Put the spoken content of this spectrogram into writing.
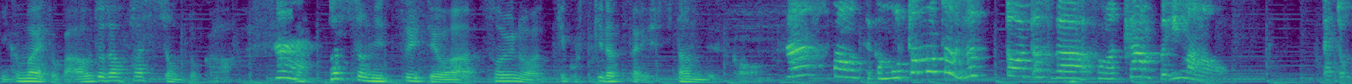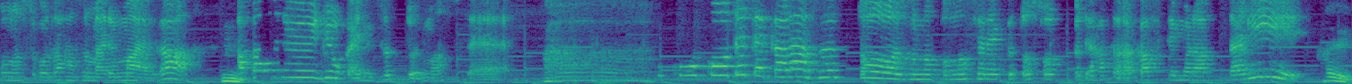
行く前とかアウトドアファッションとか、はい、ファッションについてはそういうのは結構好きだったりしたんですか？ファッションってかもともとずっと私がそのキャンプ今のえっと、この仕事始まる前が、うん、アパレル業界にずっといまして。高校出てからずっと地元のセレクトショップで働かせてもらったり、はい、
